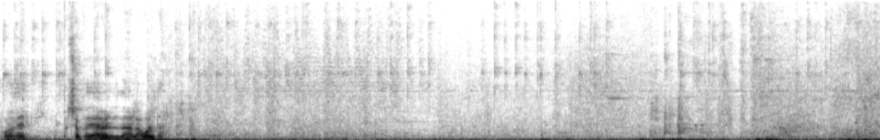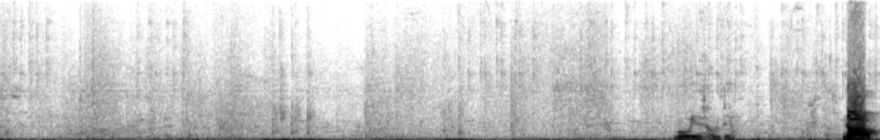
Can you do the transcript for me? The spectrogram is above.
Joder, pues se podía haber dado la vuelta. Uy, esa ulti. ¡No!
